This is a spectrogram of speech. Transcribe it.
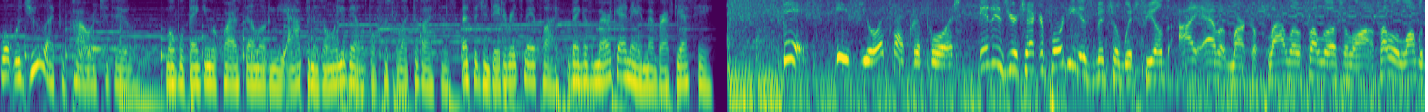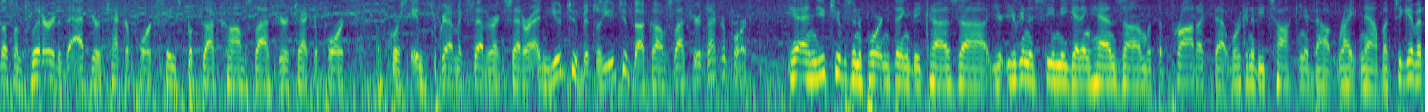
What would you like the power to do? Mobile banking requires downloading the app and is only available for select devices. Message and data rates may apply. Bank of America and a member FDIC. This is your tech report. It is your tech report. He is Mitchell Whitfield. I am Marco Flallow. Follow us along. Follow along with us on Twitter. It is at your tech report. Facebook.com slash your tech report. Of course, Instagram, etc., etc., and YouTube. Mitchell. YouTube.com slash your tech report. Yeah, and YouTube's an important thing because uh, you're, you're going to see me getting hands-on with the product that we're going to be talking about right now. But to give it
